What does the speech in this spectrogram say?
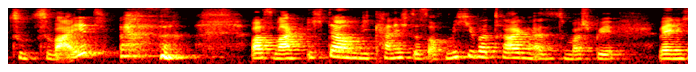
zu zweit? was mag ich da und wie kann ich das auf mich übertragen? Also zum Beispiel, wenn ich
